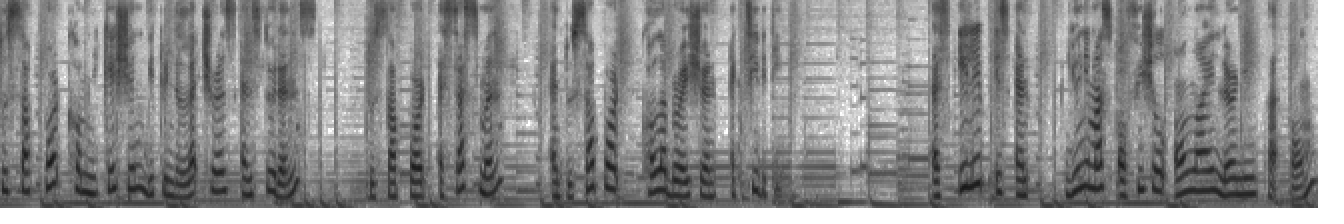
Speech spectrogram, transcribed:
to support communication between the lecturers and students, to support assessment, and to support collaboration activity. As eLEAP is an Unimas official online learning platform,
